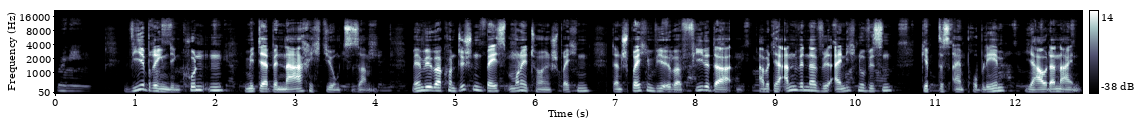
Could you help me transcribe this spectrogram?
bringing wir bringen den Kunden mit der Benachrichtigung zusammen. Wenn wir über Condition-Based Monitoring sprechen, dann sprechen wir über viele Daten. Aber der Anwender will eigentlich nur wissen, gibt es ein Problem, ja oder nein.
